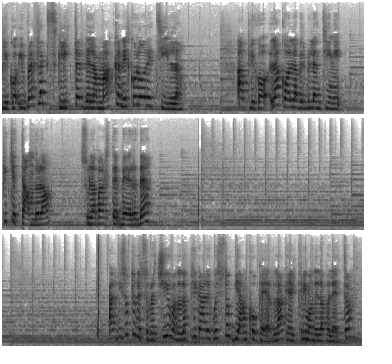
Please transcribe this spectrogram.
applico il Reflex Glitter della MAC nel colore Teal. Applico la colla per brillantini picchiettandola sulla parte verde. Al di sotto del sopracciglio vado ad applicare questo bianco perla che è il primo della palette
